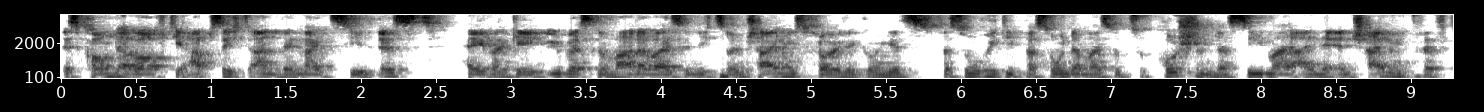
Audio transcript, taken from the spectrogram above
Es kommt aber auf die Absicht an, wenn mein Ziel ist, hey, mein Gegenüber ist normalerweise nicht so entscheidungsfreudig und jetzt versuche ich die Person da mal so zu pushen, dass sie mal eine Entscheidung trifft,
